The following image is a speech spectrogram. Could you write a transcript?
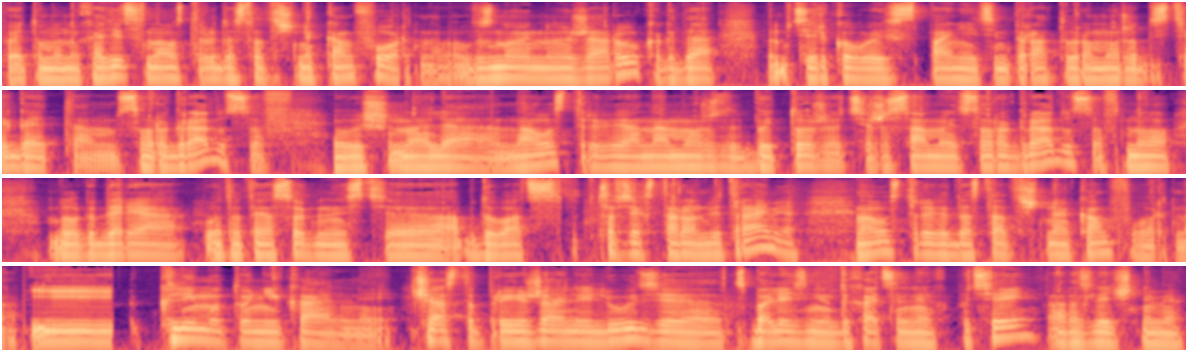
поэтому находиться на острове достаточно комфортно. В знойную жару, когда на материковой Испании температура может достигать там 40 градусов, выше ноля, на острове она может быть тоже те же самые 40 градусов, но благодаря вот этой особенности обдуваться со всех сторон ветрами, на острове достаточно комфортно. И климат уникальный. Часто приезжали люди с болезнью дыхательных путей различными проблемами.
